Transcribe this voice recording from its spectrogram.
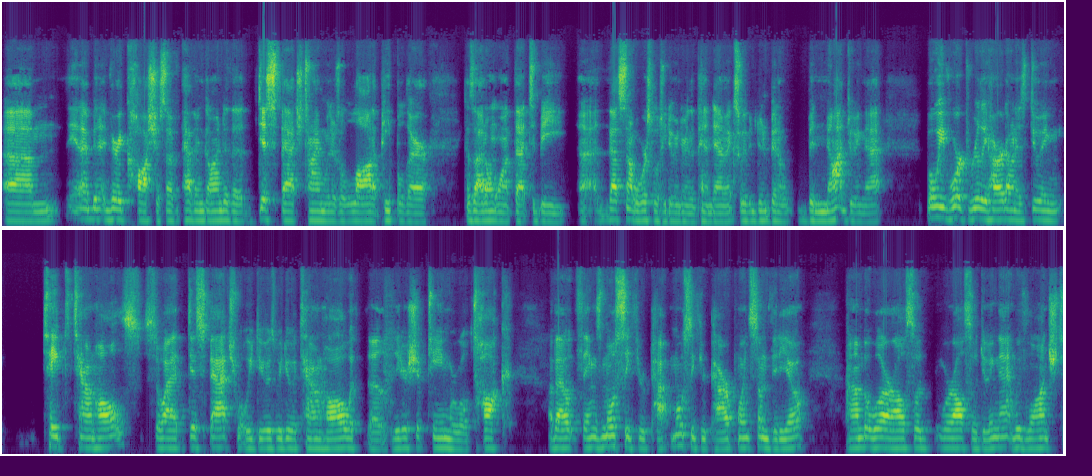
Um, and I've been very cautious of having gone to the dispatch time where there's a lot of people there because I don't want that to be. Uh, that's not what we're supposed to be doing during the pandemic. So we've been been been not doing that. What we've worked really hard on is doing taped town halls. So at dispatch, what we do is we do a town hall with the leadership team where we'll talk about things mostly through mostly through PowerPoint, some video. Um, but we're also we're also doing that, and we've launched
